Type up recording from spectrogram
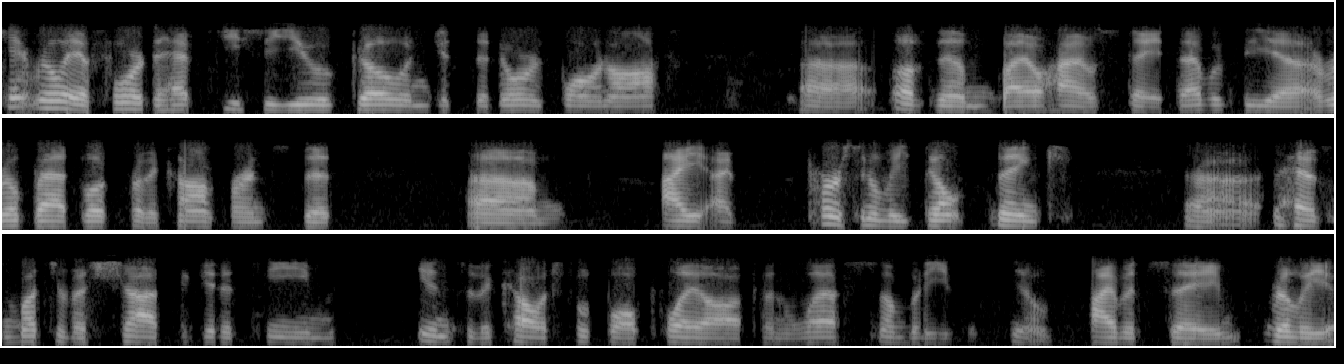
can't really afford to have TCU go and get the doors blown off uh, of them by Ohio State. That would be a, a real bad look for the conference. That um, I, I personally don't think uh, has much of a shot to get a team into the college football playoff unless somebody, you know, I would say really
